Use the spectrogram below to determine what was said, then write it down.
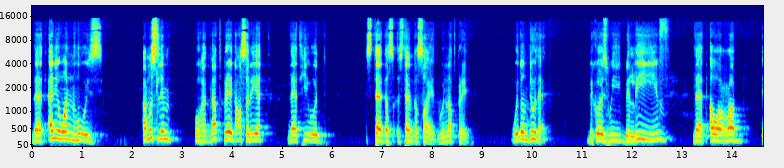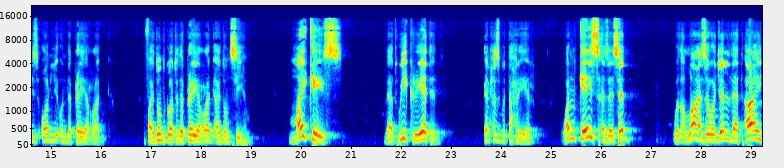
that anyone who is a Muslim who had not prayed Asr yet, that he would stand, stand aside, will not pray. We don't do that because we believe that our Rabb is only on the prayer rug. If I don't go to the prayer rug, I don't see him. My case that we created in Hizb tahrir one case, as I said, with Allah Azza wa Jal, that I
